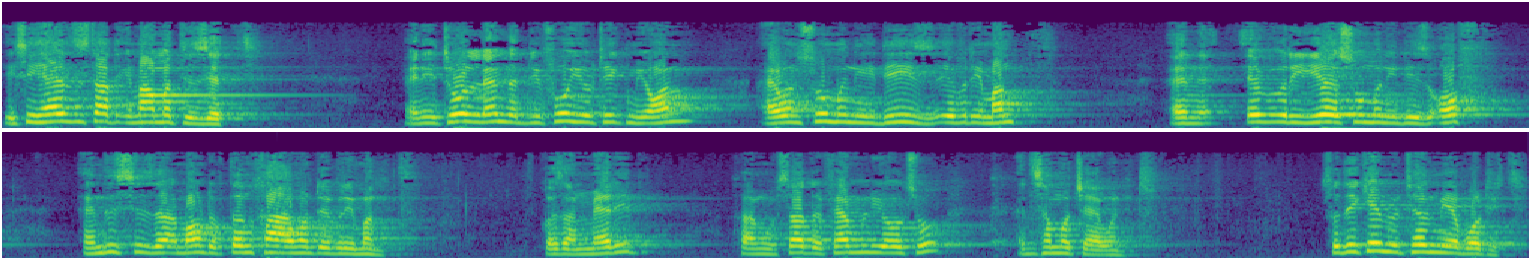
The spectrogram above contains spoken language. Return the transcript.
He said he hasn't started imamat as yet. And he told them that before you take me on, I want so many days every month, and every year so many days off, and this is the amount of tankha I want every month. Because I'm married, so I'm going to start a family also, and this is how much I want. So they came to tell me about it.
